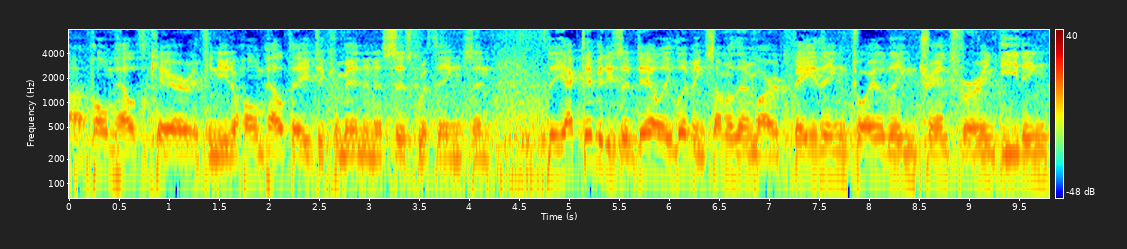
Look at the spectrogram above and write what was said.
uh, home health care, if you need a home health aide to come in and assist with things. And the activities of daily living, some of them are bathing, toileting, transferring, eating,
